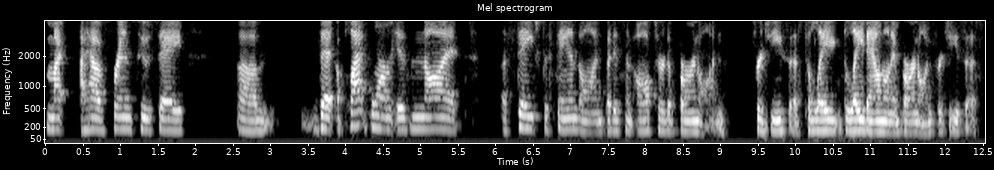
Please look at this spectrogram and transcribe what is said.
my, I have friends who say um, that a platform is not a stage to stand on, but it's an altar to burn on for Jesus, to lay to lay down on and burn on for Jesus.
